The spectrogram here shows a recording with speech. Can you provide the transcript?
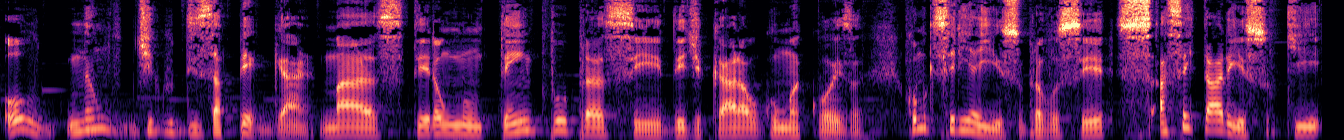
ou não digo desapegar, mas ter um, tempo para se dedicar a alguma coisa, como que seria isso para você aceitar isso? Que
